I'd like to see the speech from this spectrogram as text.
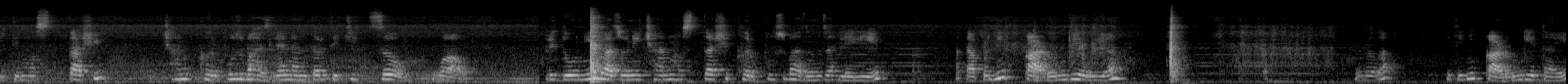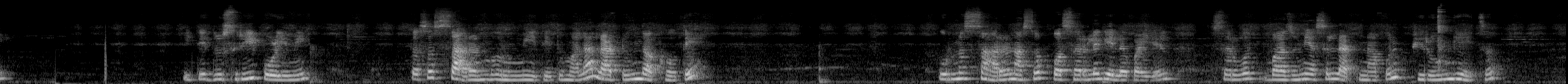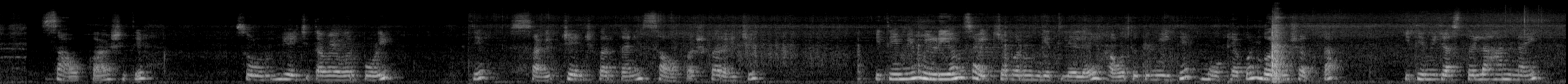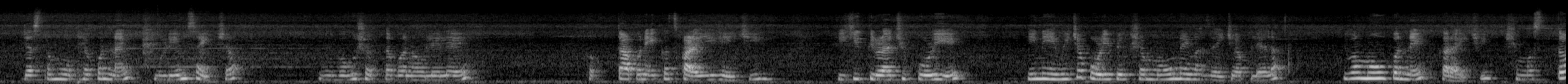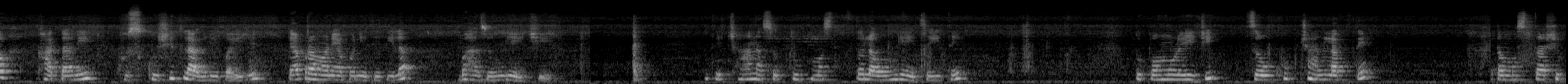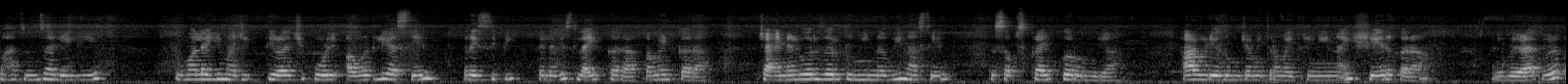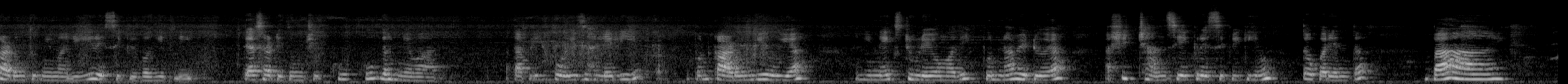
इथे मस्त अशी छान खरपूस भाजल्यानंतर त्याची चव वाव. आपली दोन्ही बाजूनी छान मस्त अशी खरपूस भाजून झालेली आहे. आता आपण ही काढून घेऊया. हे बघा इथे मी काढून घेत आहे. इथे दुसरी पोळी मी तसंच सारण भरून मी इथे तुम्हाला लाटून दाखवते. पूर्ण सारण असं पसरलं गेलं पाहिजे. सर्व बाजूनी असं लाटणं आपण फिरवून घ्यायचं. सावकाश इथे सोडून घ्यायची तव्यावर पोळी. इथे साईड चेंज करताना सावकाश करायची. इथे मी मिडियम साईजच्या बनवून घेतलेल्या आहे. हवं तर तुम्ही इथे मोठ्या पण बनवू शकता. इथे मी जास्त लहान नाही जास्त मोठ्या पण नाही मीडियम साईजच्या तुम्ही बघू शकता बनवलेले आहे. फक्त आपण एकच काळजी घ्यायची. ही जी तिळाची पोळी आहे. ही नेहमीच्या पोळीपेक्षा मऊ नाही भाजायची आपल्याला. किंवा मऊ पण नाही करायची. अशी मस्त खाताने खुसखुशीत लागली पाहिजे. त्याप्रमाणे आपण इथे तिला भाजून घ्यायची. इथे छान असं तूप मस्त लावून घ्यायचं इथे. तुपामुळे हिची चव खूप छान लागते. आता मस्त अशी भाजून झालेली आहे. तुम्हाला ही माझी तिळाची पोळी आवडली असेल रेसिपी तर लगेच लाईक करा कमेंट करा. चॅनलवर जर तुम्ही नवीन असेल तर सबस्क्राईब करून घ्या. हा व्हिडिओ तुमच्या मित्रमैत्रिणींनाही शेअर करा. आणि वेळात वेळ काढून तुम्ही माझी ही रेसिपी बघितली. त्यासाठी तुमची खूप खूप धन्यवाद. आता आपली ही पोळी झालेली आहे आपण काढून घेऊया. आणि नेक्स्ट व्हिडिओमध्ये पुन्हा भेटूया. अशीच छानशी एक रेसिपी घेऊन तोपर्यंत बाय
